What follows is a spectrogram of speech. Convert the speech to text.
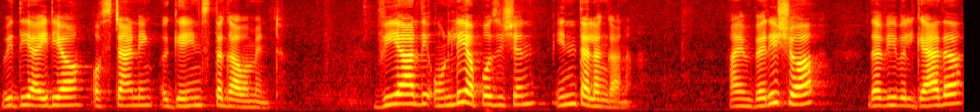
with the idea of standing against the government. We are the only opposition in Telangana. I am very sure that we will gather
